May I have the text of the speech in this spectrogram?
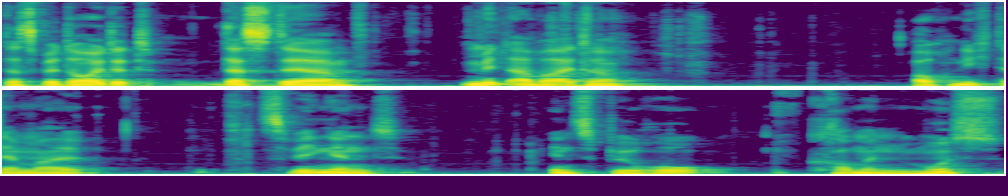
Das bedeutet, dass der Mitarbeiter auch nicht einmal zwingend ins Büro kommen muss,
